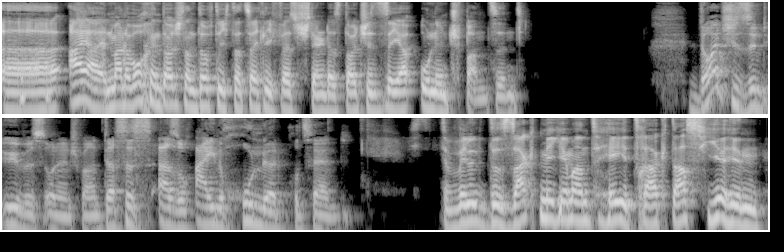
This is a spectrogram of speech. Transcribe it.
Äh, ah ja, in meiner Woche in Deutschland durfte ich tatsächlich feststellen, dass Deutsche sehr unentspannt sind. Deutsche sind übelst unentspannt. Das ist also 100 Prozent. Da, sagt mir jemand, hey, trag das hier hin.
